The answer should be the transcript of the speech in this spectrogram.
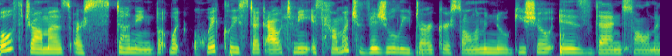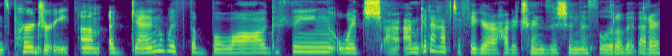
Both dramas are stunning, but what quickly stuck out to me is how much visually darker Solomon no Gisho is than Solomon's Perjury. Um, again, with the blog thing, which I- I'm going to have to figure out how to transition this a little bit better,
